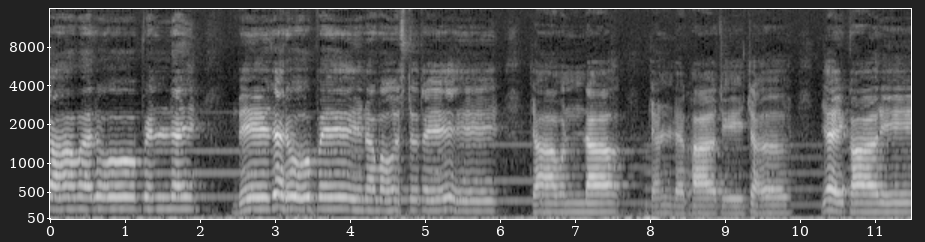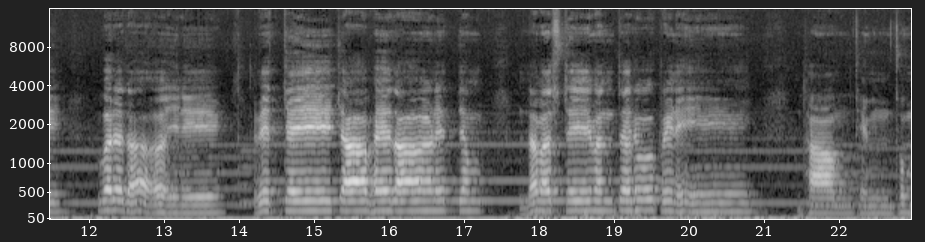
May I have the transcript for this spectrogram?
कामरूपिण्यै वेदरूपे नमोऽस्तु ते। चामुण्डा चण्डघाती च जयकारी वरदायिनी। वित्यै चाभयदा नित्यम् नमस्ते मन्त्ररूपिणी। धां धिं धुं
